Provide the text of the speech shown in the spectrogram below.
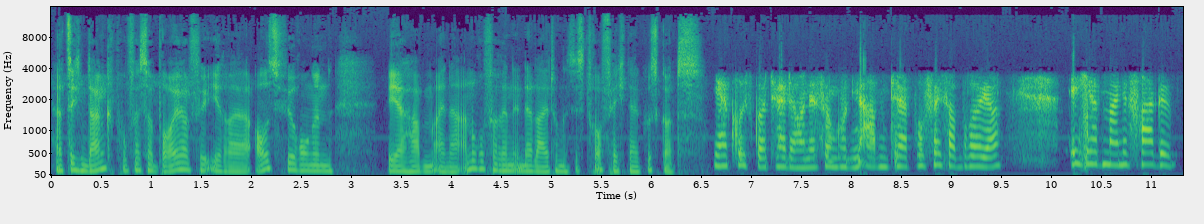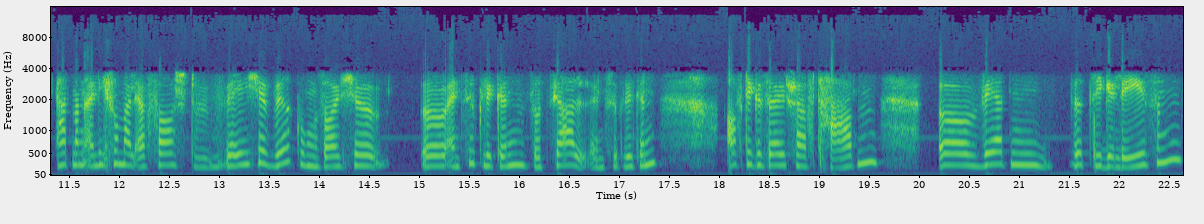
Herzlichen Dank, Professor Breuer, für Ihre Ausführungen. Wir haben eine Anruferin in der Leitung. Es ist Frau Fechner. Grüß Gott. Ja, grüß Gott, Herr Dornes und guten Abend, Herr Professor Breuer. Ich habe meine Frage, hat man eigentlich schon mal erforscht, welche Wirkung solche äh, Enzykliken, Sozialenzykliken, auf die Gesellschaft haben? Äh, werden, wird sie gelesen?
